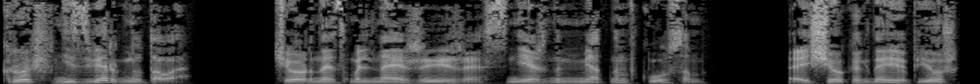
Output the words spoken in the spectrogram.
Кровь низвергнутого. Черная смольная жижа с нежным мятным вкусом. А еще, когда ее пьешь,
